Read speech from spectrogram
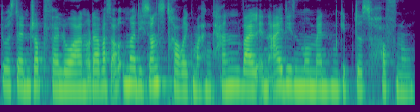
du hast deinen Job verloren oder was auch immer dich sonst traurig machen kann, weil in all diesen Momenten gibt es Hoffnung.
